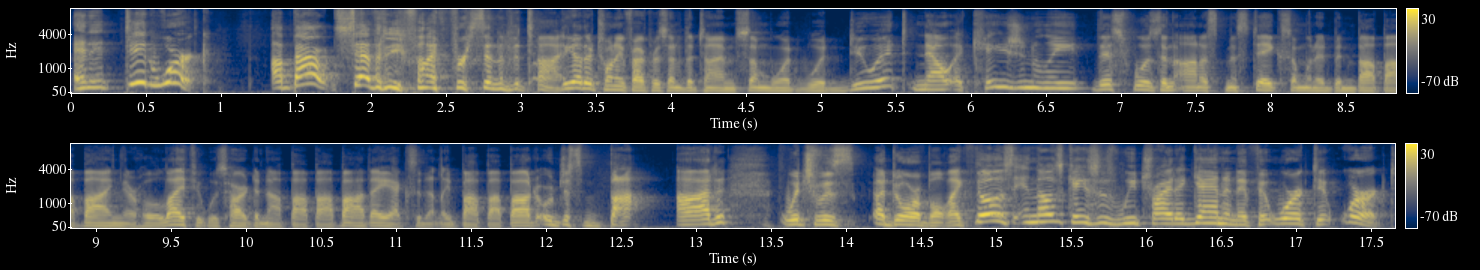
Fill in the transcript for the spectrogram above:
And it did work about 75% of the time. The other 25% of the time, someone would do it. Now, occasionally, this was an honest mistake. Someone had been ba-ba-baing their whole life. It was hard to not ba-ba-ba. They accidentally ba-ba-ba'd, or just ba odd, which was adorable. Like those, in those cases, we tried again, and if it worked, it worked.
